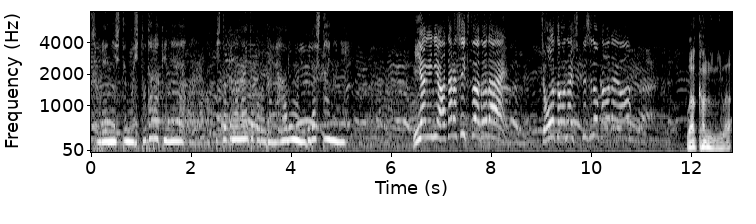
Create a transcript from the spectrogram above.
それにしても人だらけね。人気のないところでハールーンを呼び出したいのに。土産に新しい靴はどうだい？上等な羊の皮だよ。若君は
